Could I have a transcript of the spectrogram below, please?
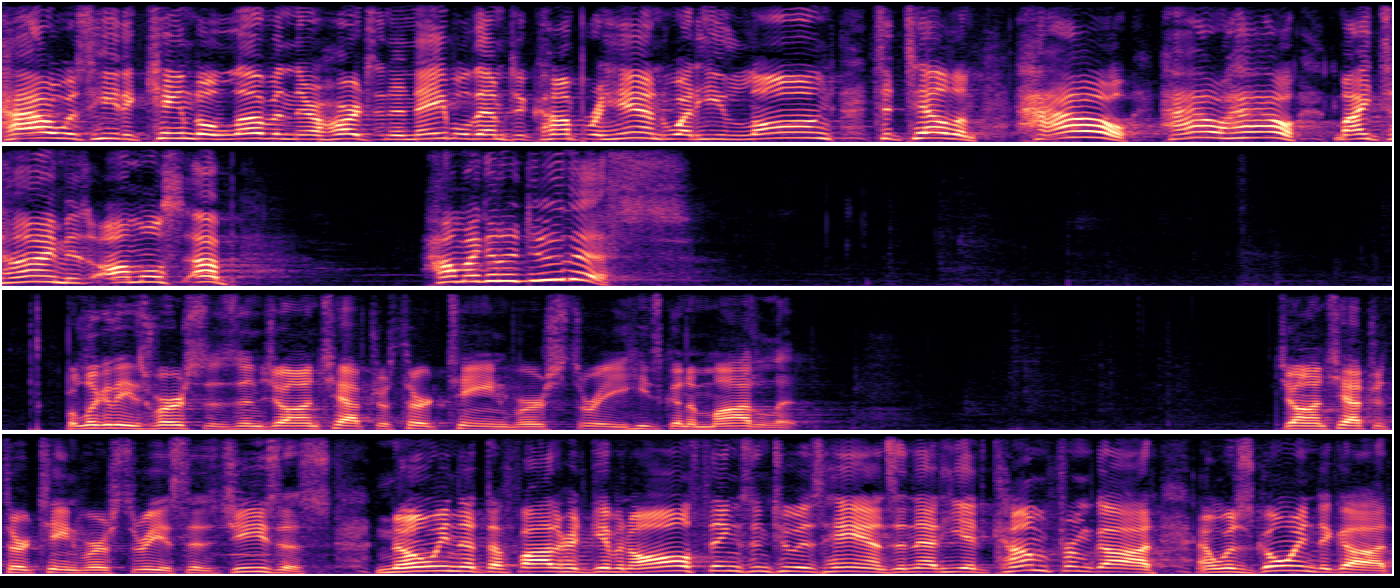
How was he to kindle love in their hearts and enable them to comprehend what he longed to tell them? How? How? How? My time is almost up. How am I going to do this? But look at these verses in John chapter 13, verse 3. He's going to model it. John chapter 13, verse 3, it says, Jesus, knowing that the Father had given all things into his hands and that he had come from God and was going to God,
